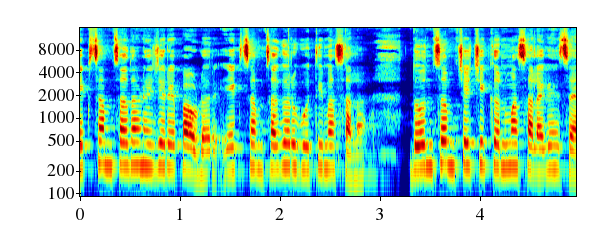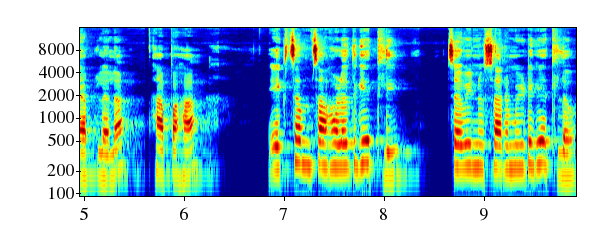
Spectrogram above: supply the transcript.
एक चमचा धणे जिरे पावडर एक चमचा घरगुती मसाला दोन चमचे चिकन मसाला घ्यायचा आहे आपल्याला. हा पहा एक चमचा हळद घेतली चवीनुसार मीठ घेतलं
